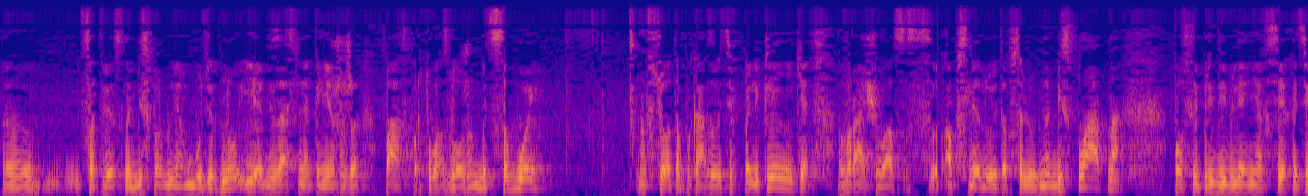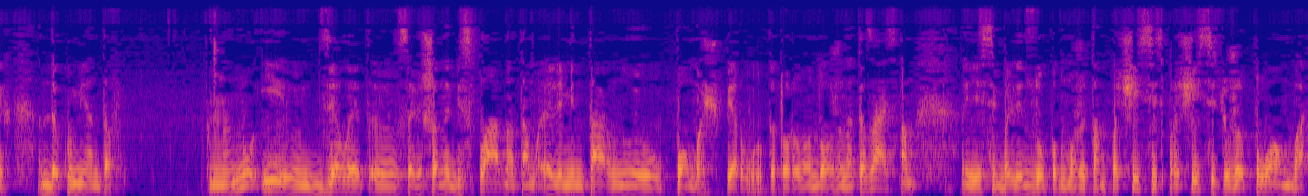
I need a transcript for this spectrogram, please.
соответственно, без проблем будет. Ну и обязательно, конечно же, паспорт у вас должен быть с собой. Все это показывайте в поликлинике, врач вас обследует абсолютно бесплатно после предъявления всех этих документов. Ну и делает э, совершенно бесплатно там элементарную помощь первую, которую он должен оказать. Там, если болит зуб, он может там почистить, прочистить уже пломба,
